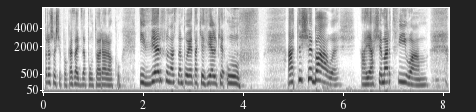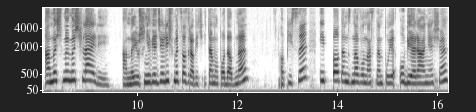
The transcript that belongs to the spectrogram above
proszę się pokazać za półtora roku. I w wierszu następuje takie wielkie uff, a ty się bałeś, a ja się martwiłam, a myśmy myśleli, a my już nie wiedzieliśmy, co zrobić i temu podobne opisy i potem znowu następuje ubieranie się,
